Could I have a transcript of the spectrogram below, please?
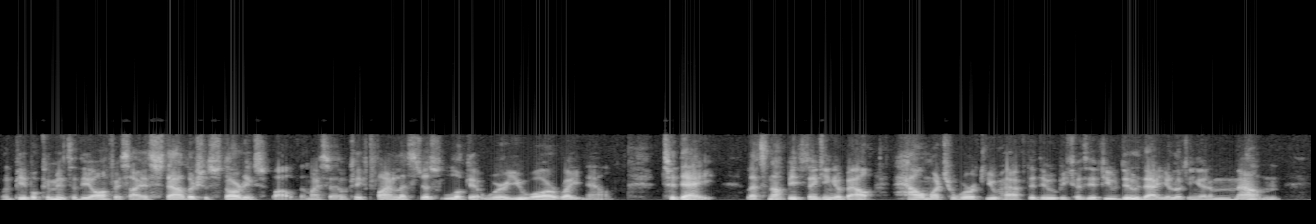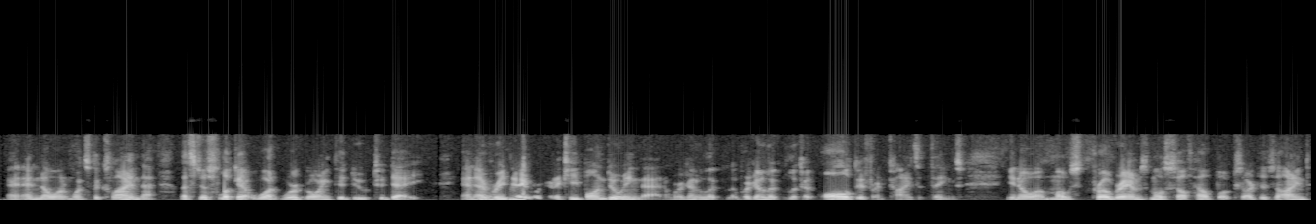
when people come into the office i establish a starting spot with them. I say okay fine let's just look at where you are right now today. Let's not be thinking about how much work you have to do because if you do that you're looking at a mountain and, and no one wants to climb that. Let's just look at what we're going to do today. And every day we're going to keep on doing that. And we're going to look we're going to look, look at all different kinds of things. You know uh, most programs most self-help books are designed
